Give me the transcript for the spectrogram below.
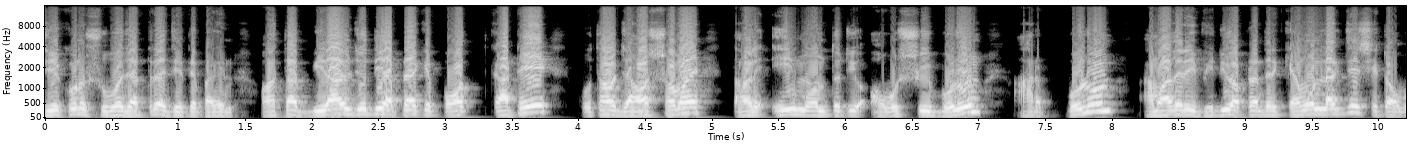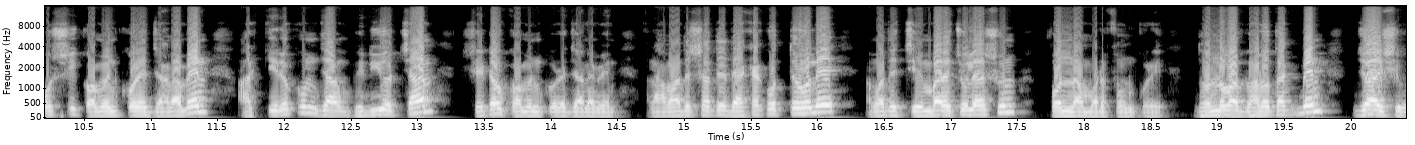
যে কোনো শুভযাত্রায় যেতে পারেন। অর্থাৎ বিড়াল যদি আপনাকে পথ কাটে কোথাও যাওয়ার সময়, তাহলে এই মন্ত্রটি অবশ্যই বলুন। আর বলুন, আমাদের এই ভিডিও আপনাদের কেমন লাগছে সেটা অবশ্যই কমেন্ট করে জানাবেন। আর কীরকম যা ভিডিও চান সেটাও কমেন্ট করে জানাবেন। আর আমাদের সাথে দেখা করতে হলে আমাদের চেম্বারে চলে আসুন, ফোন নাম্বারে ফোন করে। ধন্যবাদ, ভালো থাকবেন। জয় শিব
